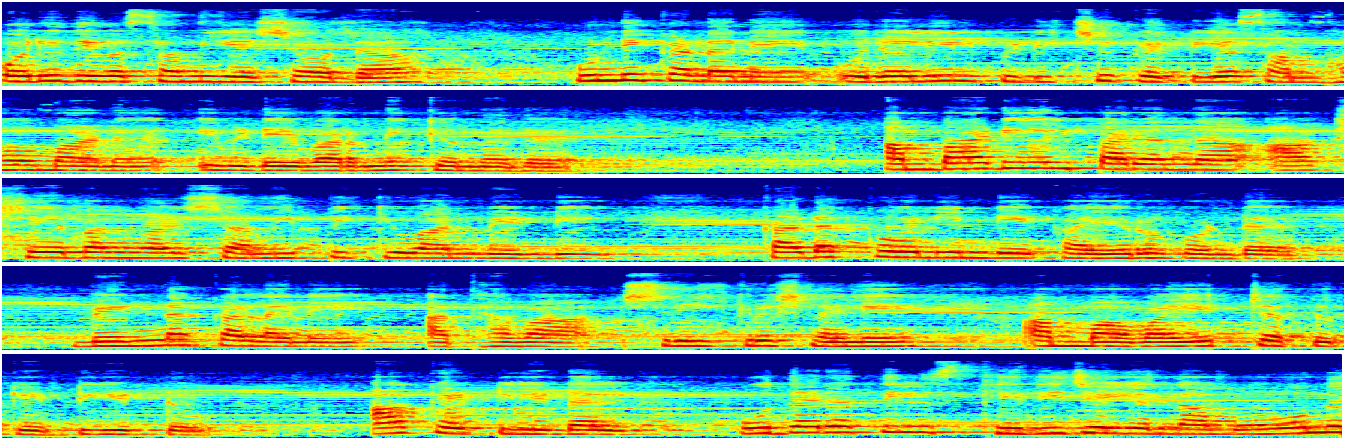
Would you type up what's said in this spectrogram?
ഒരു ദിവസം യശോദ ഉണ്ണിക്കണ്ണനെ ഉരലിൽ പിടിച്ചു കെട്ടിയ സംഭവമാണ് ഇവിടെ വർണിക്കുന്നത്. അമ്പാടിയിൽ പരന്ന ആക്ഷേപങ്ങൾ ശമിപ്പിക്കുവാൻ വേണ്ടി കടക്കോലിന്റെ കയറുകൊണ്ട് വെണ്ണക്കള്ളനെ അഥവാ ശ്രീകൃഷ്ണനെ അമ്മ വയറ്റത്തു കെട്ടിയിട്ടു. ആ കെട്ടിയിടൽ ഉദരത്തിൽ സ്ഥിതി ചെയ്യുന്ന മൂന്ന്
